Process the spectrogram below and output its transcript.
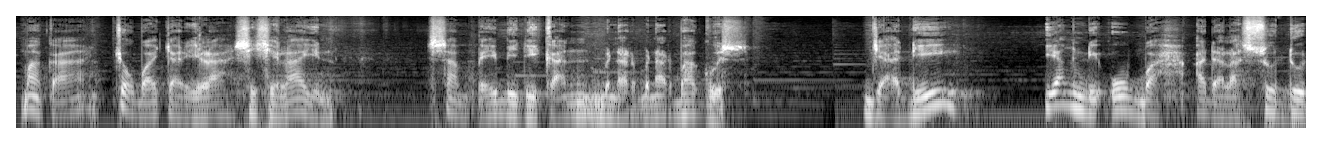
maka coba carilah sisi lain sampai bidikan benar-benar bagus. Jadi, yang diubah adalah sudut,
